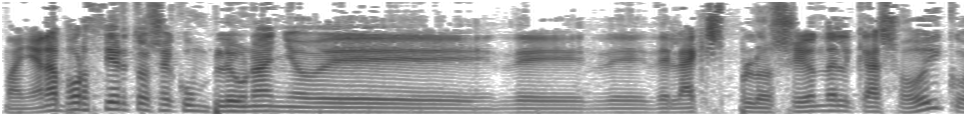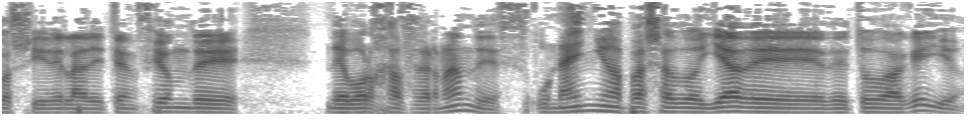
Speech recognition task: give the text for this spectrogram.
Mañana, por cierto, se cumple un año de, de la explosión del caso Oikos y de la detención de de Borja Fernández. Un año ha pasado ya de, todo aquello.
